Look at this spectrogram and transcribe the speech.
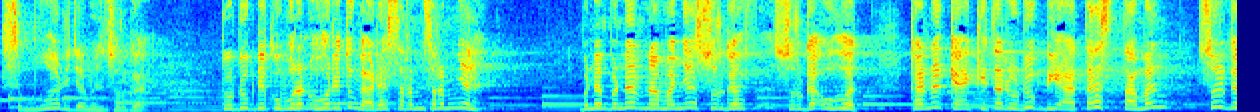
Semua dijamin surga. Duduk di kuburan Uhud itu nggak ada serem-seremnya. Benar-benar namanya surga surga Uhud. Karena kayak kita duduk di atas taman surga.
